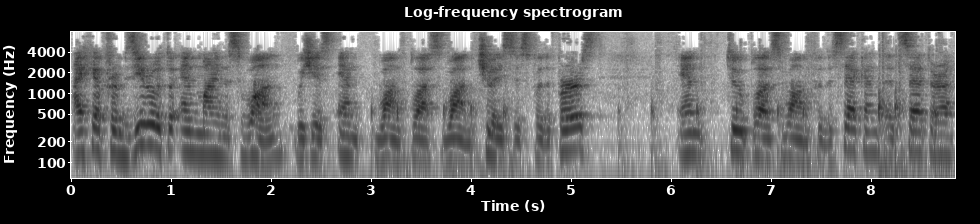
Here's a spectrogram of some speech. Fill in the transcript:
I have from 0 to n minus 1, which is n1 plus 1 choices for the first, n2 plus 1 for the second, etc.,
